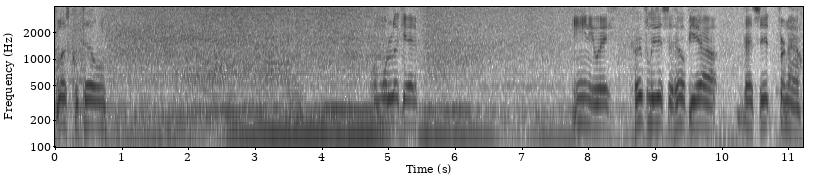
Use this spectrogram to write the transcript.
Flush clitellum. More look at him. Anyway, hopefully this will help you out. That's it for now.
